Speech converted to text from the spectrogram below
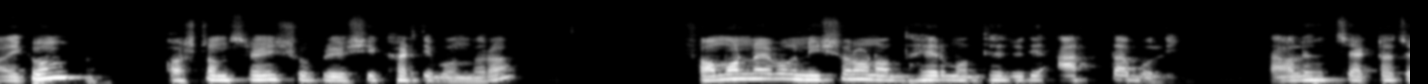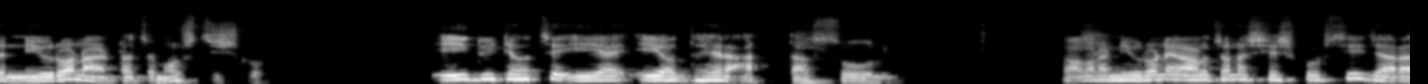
আলাইকুম। অষ্টম শ্রেণির সুপ্রিয় শিক্ষার্থী বন্ধুরা, সমন্বয় এবং নিঃসরণ অধ্যায়ের মধ্যে যদি আত্মা বলি, তাহলে হচ্ছে একটা হচ্ছে নিউরন আর একটা হচ্ছে মস্তিষ্ক। এই দুইটা হচ্ছে এই অধ্যায়ের আত্মা সোল। তো আমরা নিউরনের আলোচনা শেষ করছি, যারা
